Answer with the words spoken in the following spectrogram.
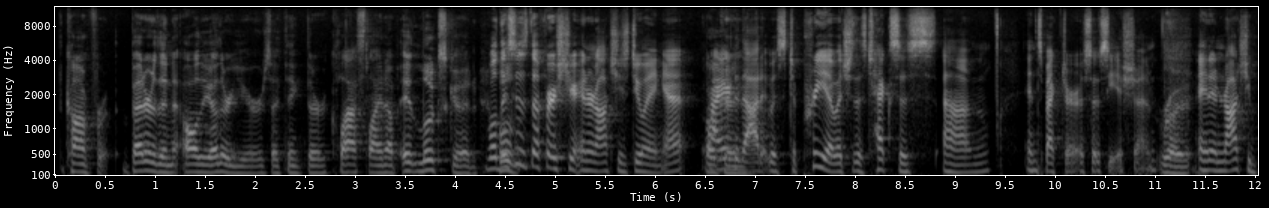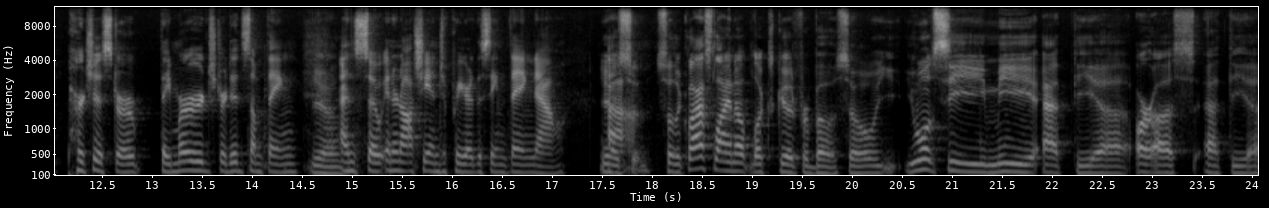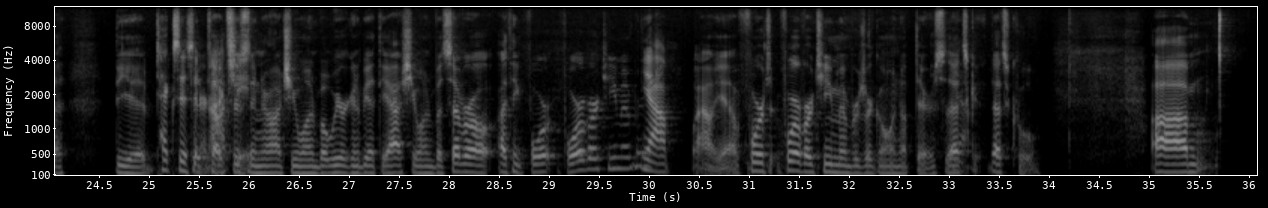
conference, better than all the other years. I think their class lineup. It looks good. Well, this is the first year Internachi's doing it. Prior Okay. to that, it was TPREIA, which is the Texas um, Inspector Association. Right. And Internachi purchased or they merged or did something. Yeah. And so Internachi and TPREIA are the same thing now. Yeah, so, so the class lineup looks good for both. So you, you won't see me at the uh, or us at the uh, the uh, Texas the Internachi. Texas Internachi one, but we were going to be at the ASHI one. But several, I think four four of our team members. Yeah. Wow. Yeah. Four four of our team members are going up there, so that's Yeah. that's cool. Um,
